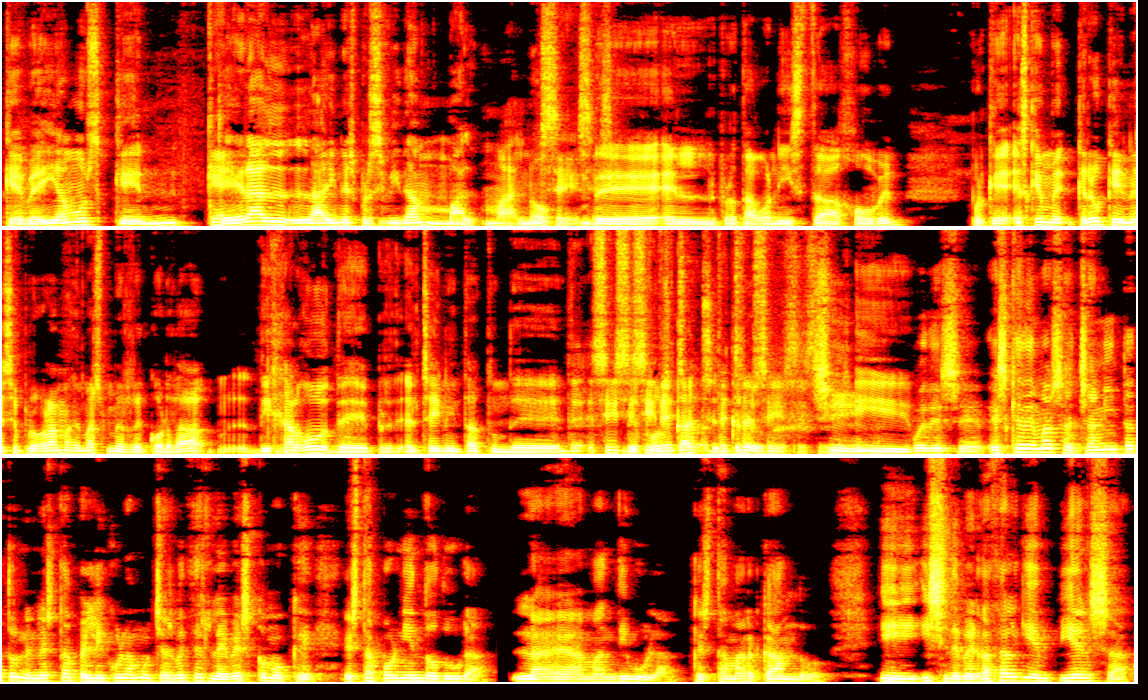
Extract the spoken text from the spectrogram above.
Que veíamos que, que era la inexpresividad mal. Mal, ¿no? Sí, sí, de el protagonista joven. Porque es que me, creo que en ese programa además me recordaba, dije algo de el Channing Tatum de, de sí, sí, sí, de hecho, de hecho, creo. sí, sí, sí. Sí, Y- puede ser. Es que además a Channing Tatum en esta película muchas veces le ves como que está poniendo dura la mandíbula, que está marcando. Y, y si de verdad alguien piensa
